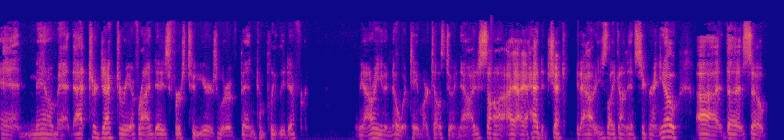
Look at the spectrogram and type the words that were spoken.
And man, oh man, that trajectory of Ryan Day's first two years would have been completely different. I mean, I don't even know what Tate Martell's doing now. I just saw, I, I had to check it out. He's like on Instagram, you know, uh, the, so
